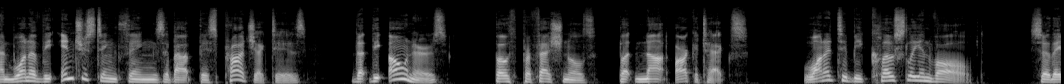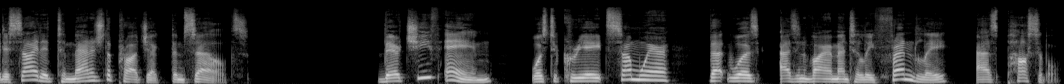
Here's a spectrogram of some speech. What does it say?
And one of the interesting things about this project is that the owners, both professionals but not architects, wanted to be closely involved, so they decided to manage the project themselves. Their chief aim was to create somewhere that was as environmentally friendly as possible.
